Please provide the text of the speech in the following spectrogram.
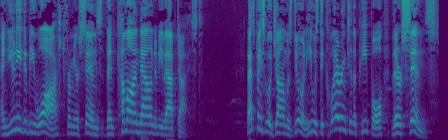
and you need to be washed from your sins, then come on down to be baptized. That's basically what John was doing. He was declaring to the people their sins.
